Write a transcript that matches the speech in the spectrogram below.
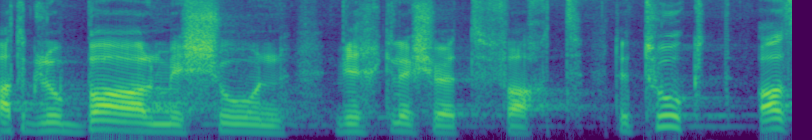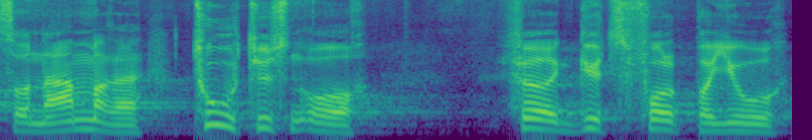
at global misjon virkelig skjøt fart. Det tok altså nærmere 2000 år før Guds folk på jord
